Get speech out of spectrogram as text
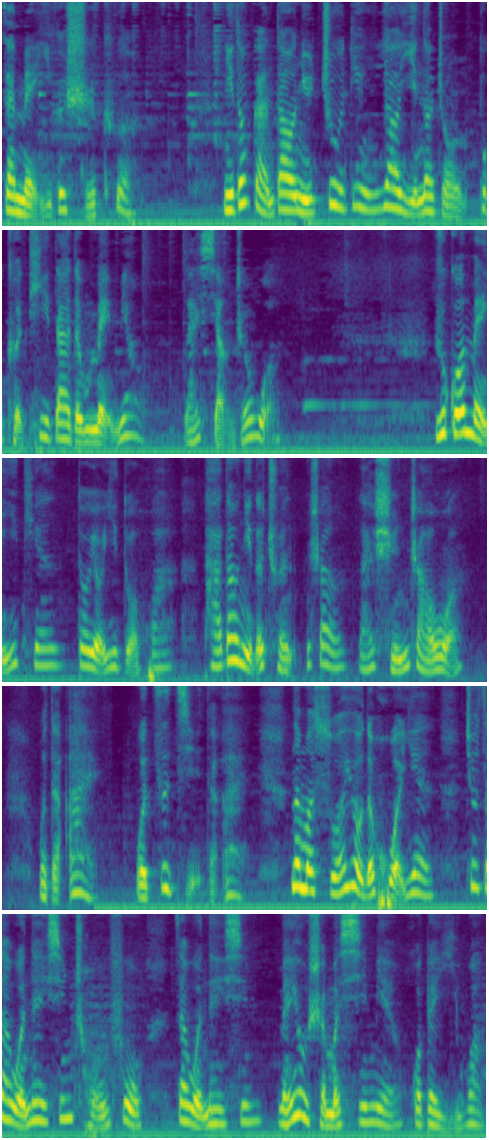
在每一个时刻，你都感到你注定要以那种不可替代的美妙来想着我；如果每一天都有一朵花爬到你的唇上来寻找我，我的爱。我自己的爱，那么所有的火焰就在我内心重复，在我内心没有什么熄灭或被遗忘。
